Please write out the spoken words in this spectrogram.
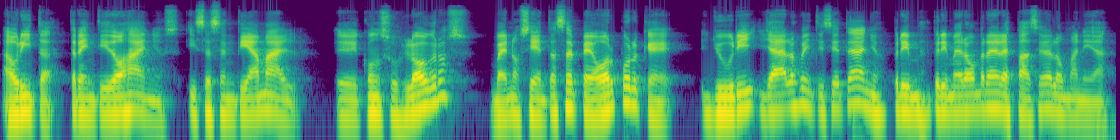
ahorita 32 años y se sentía mal eh, con sus logros, bueno, siéntase peor porque Yuri ya a los 27 años, primer hombre en el espacio de la humanidad.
